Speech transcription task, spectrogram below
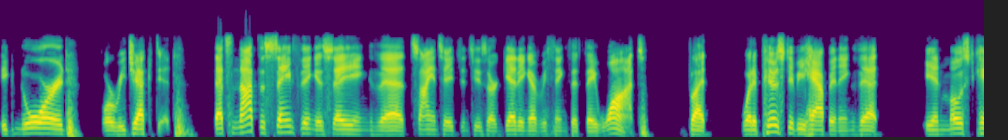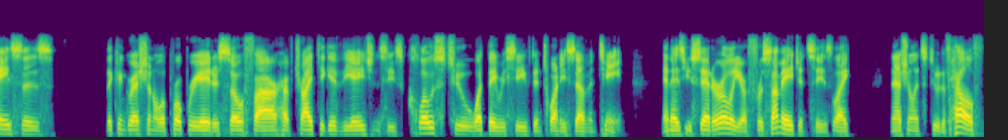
ignored or rejected. That's not the same thing as saying that science agencies are getting everything that they want. But what appears to be happening that in most cases the congressional appropriators so far have tried to give the agencies close to what they received in 2017. And as you said earlier, for some agencies like National Institute of Health,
